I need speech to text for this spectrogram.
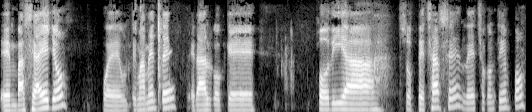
En base a ello, pues últimamente era algo que podía sospecharse, de hecho, con tiempo,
